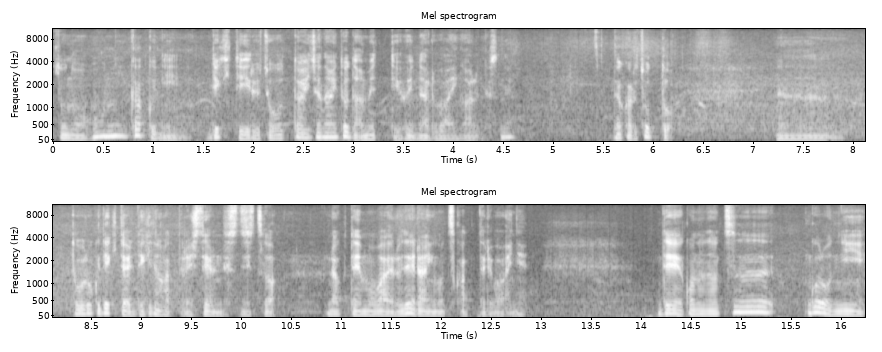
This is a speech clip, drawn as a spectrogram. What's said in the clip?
その本人確認できている状態じゃないとダメっていう風になる場合があるんですね。だからちょっとうーん登録できたりできなかったりしてるんです実は。楽天モバイルで LINE を使ってる場合ね。でこの夏頃に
